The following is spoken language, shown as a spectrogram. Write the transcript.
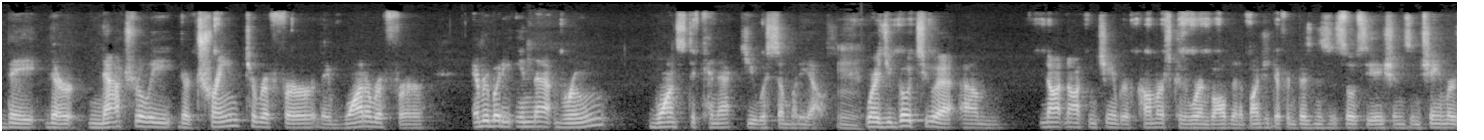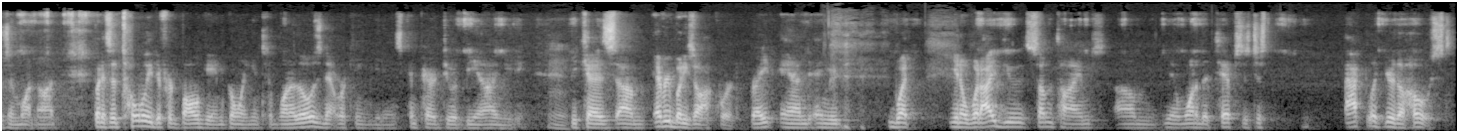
they they're naturally they're trained to refer. They want to refer. Everybody in that room wants to connect you with somebody else. Whereas you go to a um, not knocking Chamber of Commerce because we're involved in a bunch of different business associations and chambers and whatnot, but it's a totally different ballgame going into one of those networking meetings compared to a BNI meeting because um, everybody's awkward, right? And and you, what you know what I do sometimes, um, you know, one of the tips is just act like you're the host,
